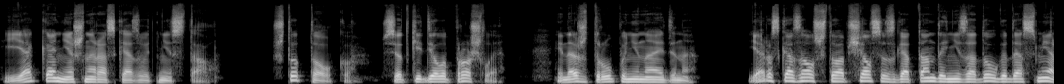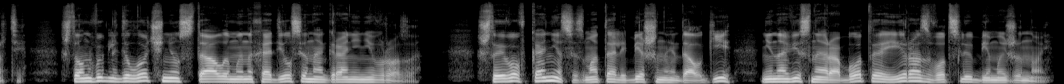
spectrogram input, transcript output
я, конечно, рассказывать не стал. Что толку? все таки дело прошлое. И даже трупа не найдено. Я рассказал, что общался с Гатандой незадолго до смерти, что он выглядел очень усталым и находился на грани невроза что его в конец измотали бешеные долги, ненавистная работа и развод с любимой женой.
